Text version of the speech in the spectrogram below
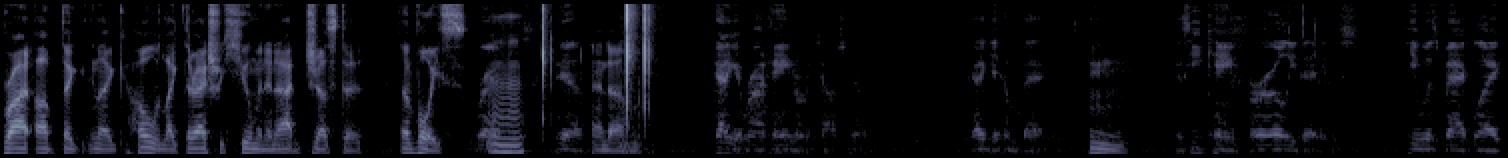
brought up the like whole like they're actually human and not just a, a voice. Right. Mhm. Yeah. And um, Gotta get Ron Hain on the couch now. Gotta get him back. mm, because he came early days. He was back like,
